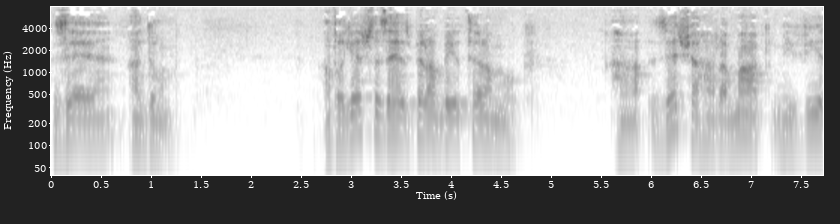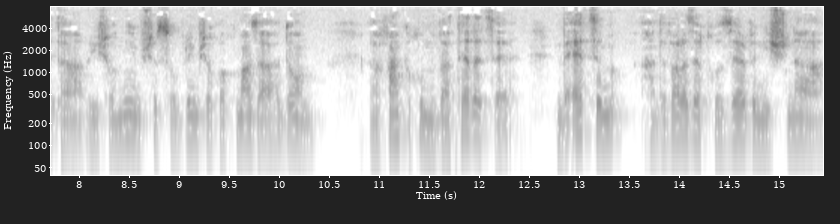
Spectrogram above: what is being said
זה אדום. אבל יש לזה הסבר הרבה יותר עמוק. זה שהרמק מביא את הראשונים שסוברים שחוכמה זה האדום, ואחר כך הוא מבטל את זה, בעצם הדבר הזה חוזר ונשנה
